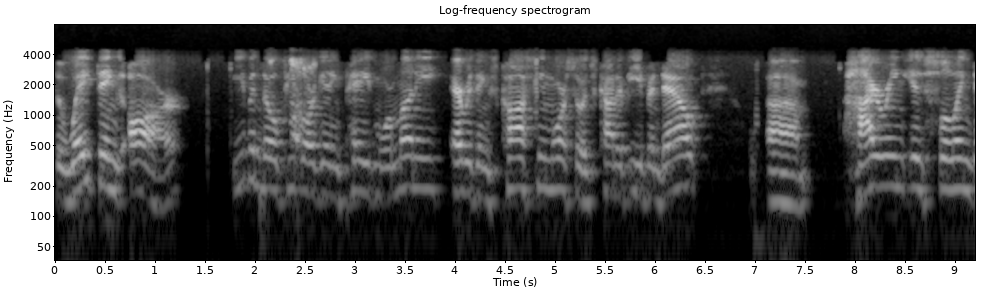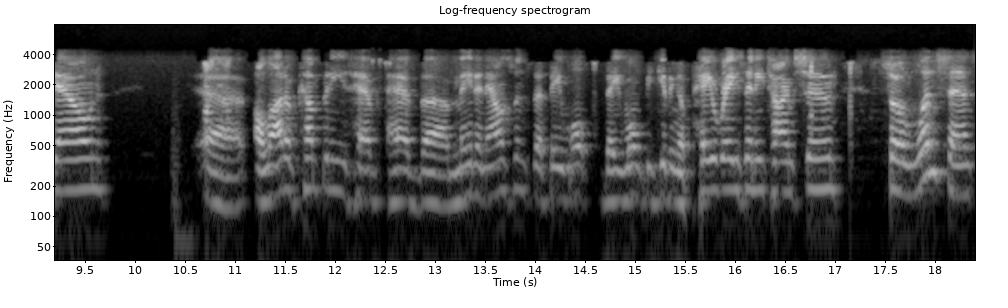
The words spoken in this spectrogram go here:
the way things are, even though people are getting paid more money, everything's costing more, so it's kind of evened out. Um, hiring is slowing down. Uh, a lot of companies have have uh, made announcements that they won't they won't be giving a pay raise anytime soon. So in one sense,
